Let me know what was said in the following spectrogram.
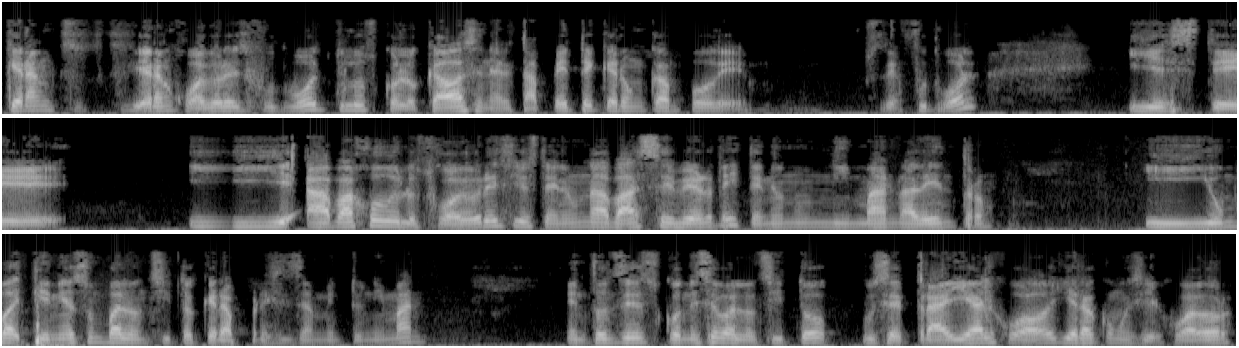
que eran, eran jugadores de fútbol, tú los colocabas en el tapete, que era un campo de, pues, de fútbol, y este, y abajo de los jugadores ellos tenían una base verde y tenían un imán adentro, y un, tenías un baloncito que era precisamente un imán. Entonces, con ese baloncito, pues se traía al jugador y era como si el jugador,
